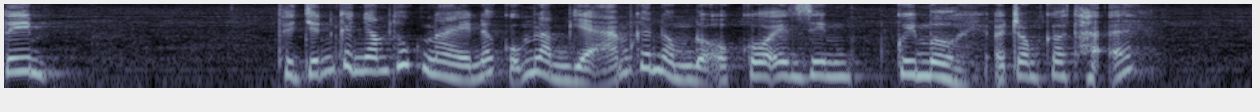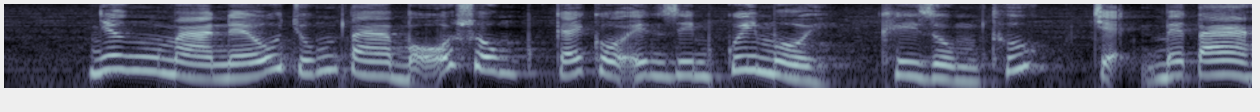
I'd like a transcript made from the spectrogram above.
tim. Thì chính cái nhóm thuốc này nó cũng làm giảm cái nồng độ coenzyme Q10 ở trong cơ thể. Nhưng mà nếu chúng ta bổ sung cái coenzyme Q10 khi dùng thuốc chẹn beta,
